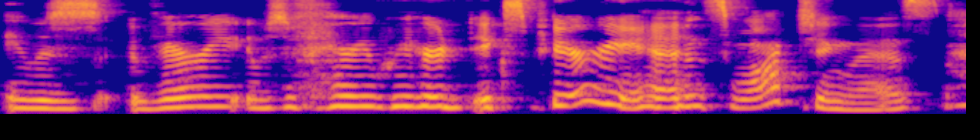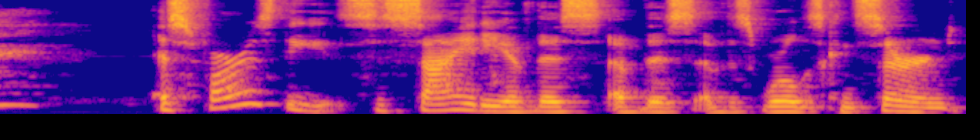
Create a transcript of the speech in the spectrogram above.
It was very it was a very weird experience watching this. As far as the society of this of this of this world is concerned,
